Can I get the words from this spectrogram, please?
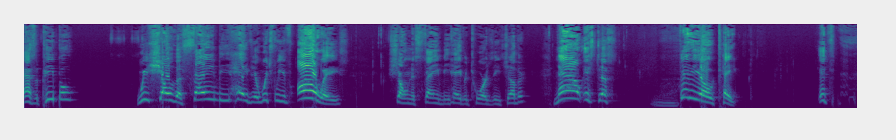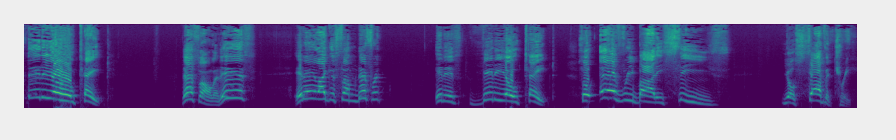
as a people, we show the same behavior which we've always shown the same behavior towards each other. Now it's just videotaped. It's videotaped. That's all it is. It ain't like it's something different. It is videotaped. So everybody sees your savagery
